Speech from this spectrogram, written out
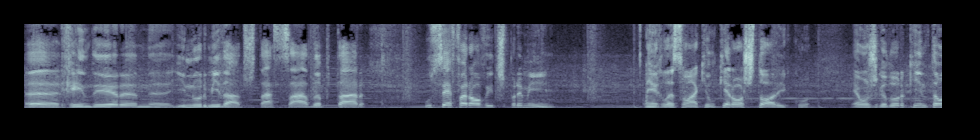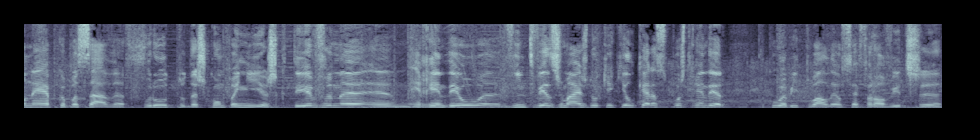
eh, render eh, enormidades. Está-se a adaptar. O Seferovic, para mim, em relação àquilo que era o histórico, é um jogador que então na época passada, fruto das companhias que teve, eh, rendeu 20 eh, vezes mais do que aquilo que era suposto render. Porque o habitual é o Seferovic eh,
